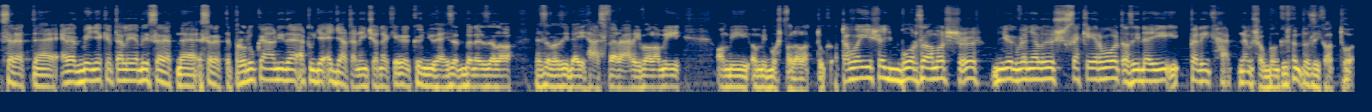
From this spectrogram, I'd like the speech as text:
szeretne eredményeket elérni, szeretne, szeretne produkálni, de hát ugye egyáltalán nincsenek könnyű helyzetben ezzel, a, ezzel az idei ház ferrari ami, ami, ami most van alattuk. A tavalyi is egy borzalmas nyögvenyelős szekér volt, az idei pedig hát nem sokban különbözik attól.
